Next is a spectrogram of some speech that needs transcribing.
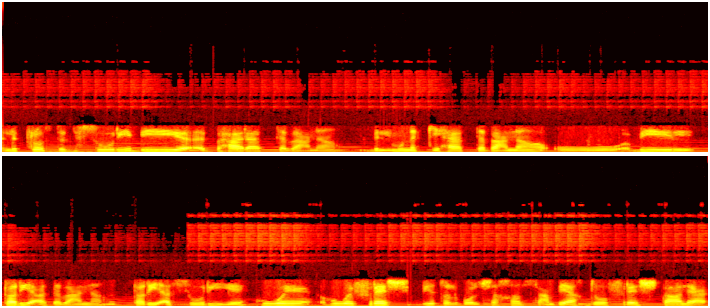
البروستد السوري بالبهارات تبعنا. بالمنكهات تبعنا وبالطريقة تبعنا الطريقة السورية. هو هو fresh بيطلبوا الشخص عم بياخده fresh طالع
